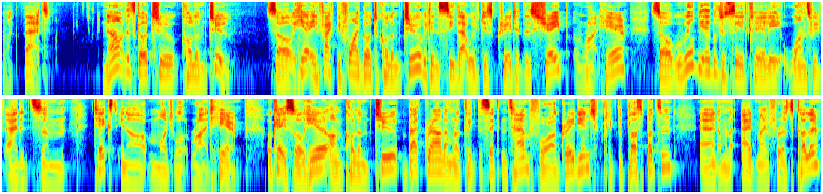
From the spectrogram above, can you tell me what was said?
like that. Now let's go to column two. So here, in fact, before I go to column two, we can see that we've just created this shape right here. So we will be able to see it clearly once we've added some text in our module right here. Okay, so here on column two, background, I'm going to click the second tab for our gradient, click the plus button, and I'm going to add my first color.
